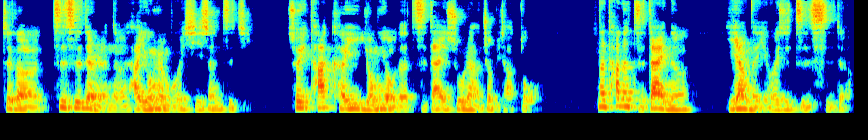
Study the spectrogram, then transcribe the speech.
这个自私的人呢，他永远不会牺牲自己，所以他可以拥有的子代数量就比较多。那他的子代呢，一样的也会是自私的。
